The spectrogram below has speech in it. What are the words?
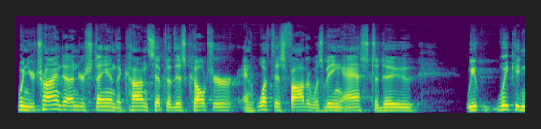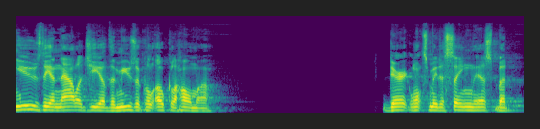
When you're trying to understand the concept of this culture and what this father was being asked to do, we, we can use the analogy of the musical Oklahoma. Derek wants me to sing this, but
